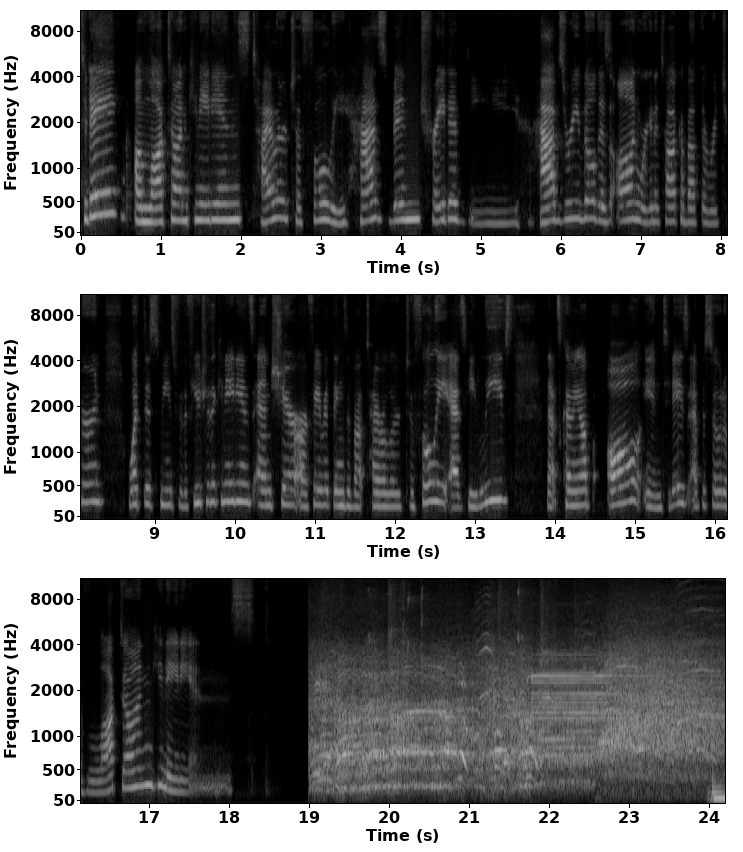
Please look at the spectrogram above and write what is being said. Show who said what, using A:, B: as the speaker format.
A: Today on Locked On Canadiens, Tyler Toffoli has been traded. The Habs rebuild is on. We're going to talk about the return, what this means for the future of the Canadiens, and share our favorite things about Tyler Toffoli as he leaves. That's coming up all in today's episode of Locked On Canadiens.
